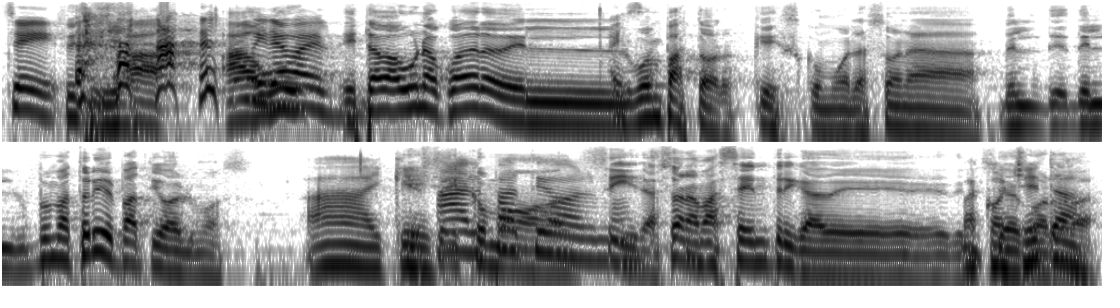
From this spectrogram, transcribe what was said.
Sí. Sí, sí. A- a un- Miraba el- estaba a una cuadra del Eso. Buen Pastor, que es como la zona del, de- del y del Patio Olmos. Ay, Que qué es, Ah, es el como, Patio Olmos. sí, la zona más céntrica de, de ¿Más la ciudad de concheta? Córdoba.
